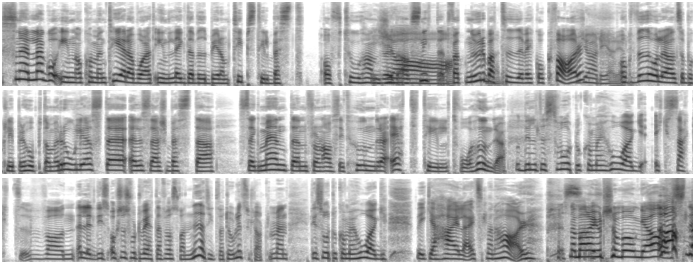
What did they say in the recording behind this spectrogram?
Snälla gå in och kommentera vårt inlägg där vi ber om tips till Best of 200 Ja. avsnittet. För att nu är det bara 10 veckor kvar. Gör det, gör det, gör Och vi håller alltså på att klippa ihop de roligaste eller slash bästa segmenten från avsnitt 101 till 200. Och det är lite svårt att komma ihåg exakt vad... Eller det är också svårt att veta för oss vad ni har tyckt var roligt såklart. Men det är svårt att komma ihåg vilka highlights man har. När man har gjort så många avsnitt.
